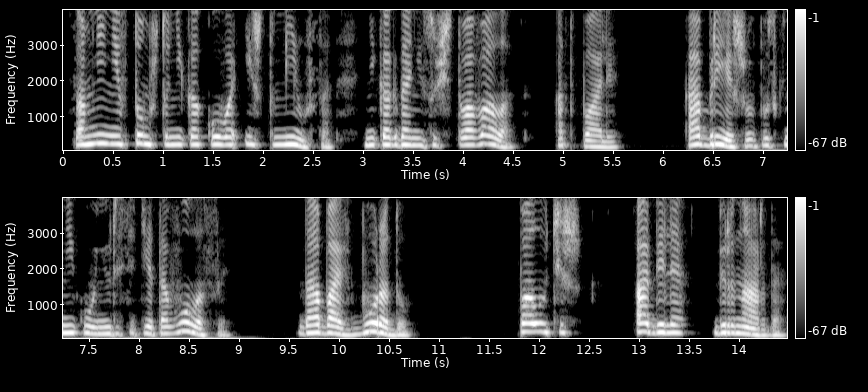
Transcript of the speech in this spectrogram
Сомнения в том, что никакого Иштмилса никогда не существовало, отпали. Обрежь выпускнику университета волосы, добавь бороду, получишь Абеля Бернарда.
